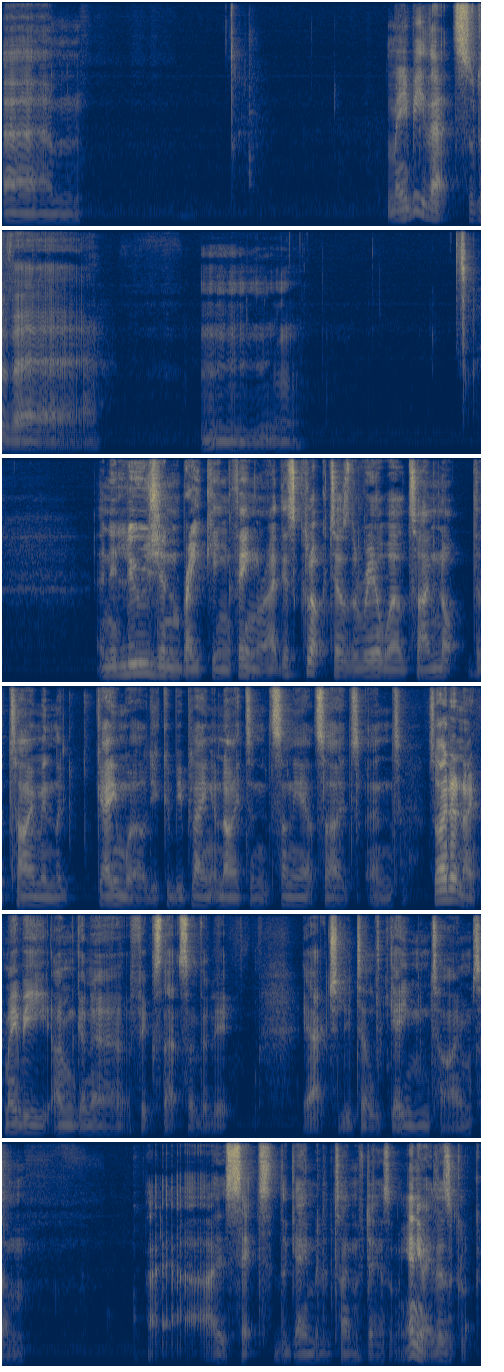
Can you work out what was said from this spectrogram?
um, maybe that's sort of a. Mm, an illusion breaking thing, right? This clock tells the real world time, not the time in the game world. You could be playing at night and it's sunny outside, and so I don't know. Maybe I'm gonna fix that so that it it actually tells game time. Some I, I set the game at a time of day or something. Anyway, there's a clock.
